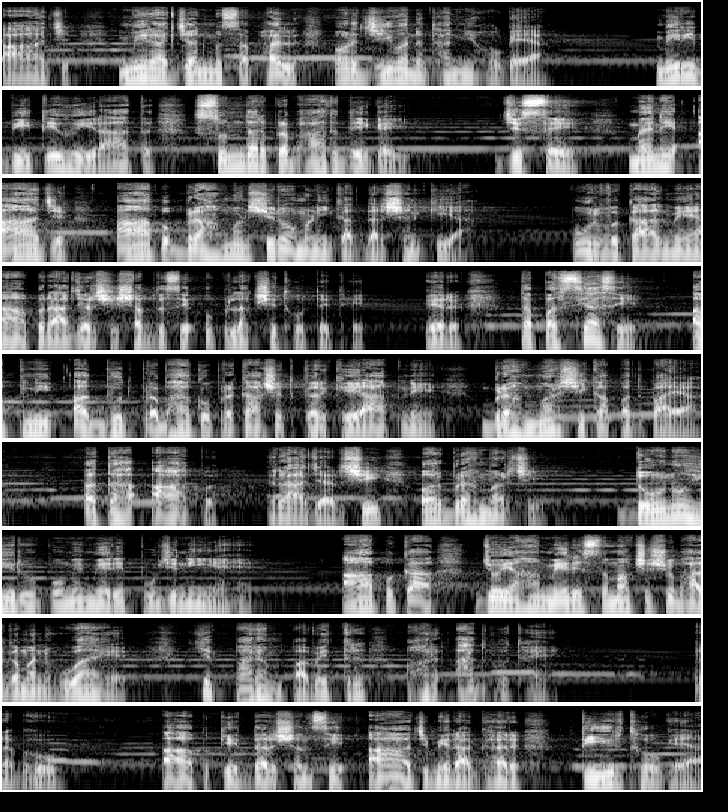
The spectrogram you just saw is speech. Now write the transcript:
आज मेरा जन्म सफल और जीवन धन्य हो गया। मेरी बीती हुई रात सुंदर प्रभात दे गई, जिससे मैंने आज आप ब्राह्मण शिरोमणि का दर्शन किया। पूर्व काल में आप राजर्षि शब्द से उपलक्षित होते थे। फिर तपस्या से अपनी अद्भुत प्रभा को प्रकाशित करके आपने ब्रह्मर्षि का पद पाया। अतः आप राजर्षि और ब्रह्मर्षि दोनों ही रूपों में मेरे पूजनीय हैं। आपका जो यहाँ मेरे समक्ष शुभागमन हुआ है यह परम पवित्र और अद्भुत है। प्रभु, आपके दर्शन से आज मेरा घर तीर्थ हो गया।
